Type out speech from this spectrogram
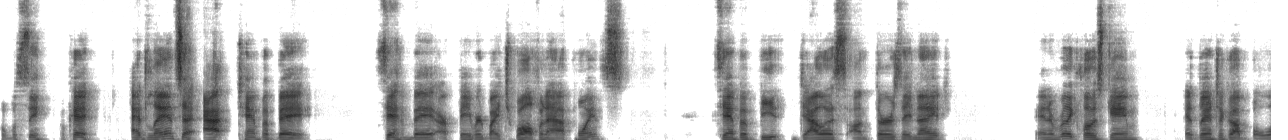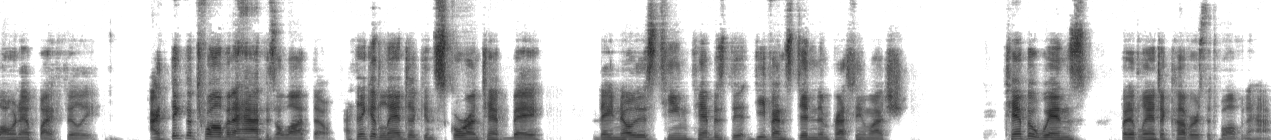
but we'll see. Okay. Atlanta at Tampa Bay. Tampa Bay are favored by 12 and a half points. Tampa beat Dallas on Thursday night. In a really close game, Atlanta got blown out by Philly. I think the 12 and a half is a lot, though. I think Atlanta can score on Tampa Bay. They know this team. Tampa's defense didn't impress me much. Tampa wins, but Atlanta covers the 12 and a half.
